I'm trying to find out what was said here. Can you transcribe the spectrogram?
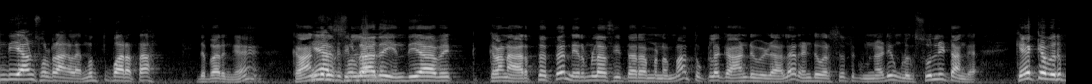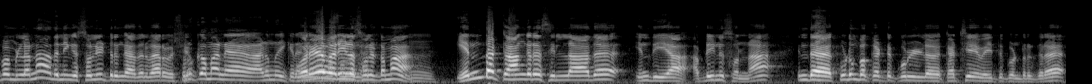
இந்தியான்னு சொல்றாங்களே முக்து பாரதா இது பாருங்க. காங்கிரஸ் இல்லாத இந்தியாவுக்கான அர்த்தத்தை நிர்மலா சீதாராமன் அம்மா துக்ளக் ஆண்டு விழால ரெண்டு வருஷத்துக்கு முன்னாடி உங்களுக்கு சொல்லிட்டாங்க. கேட்க விருப்பம் இல்லைன்னா அதை நீங்க சொல்லிட்டு இருங்க அது வேற விஷயம். சுருக்கமா அனுமதிக்கிறேன். ஒரே வரியில. சொல்லட்டுமா? எந்த காங்கிரஸ் இல்லாத இந்தியா அப்படின்னு சொன்னா இந்த குடும்ப கட்டுக்குள் கட்சியை வைத்துக் கொண்டிருக்கிற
